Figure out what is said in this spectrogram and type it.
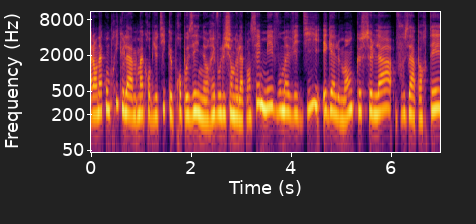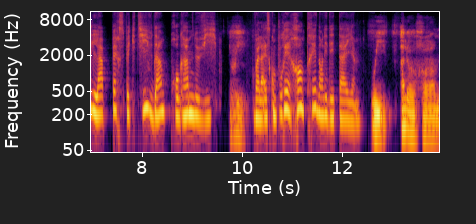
Alors on a compris que la macrobiotique proposait une révolution de la pensée, mais vous m'avez dit également que cela vous a apporté la perspective d'un programme de vie. Oui. Voilà, est-ce qu'on pourrait rentrer dans les détails? Oui, alors, euh,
